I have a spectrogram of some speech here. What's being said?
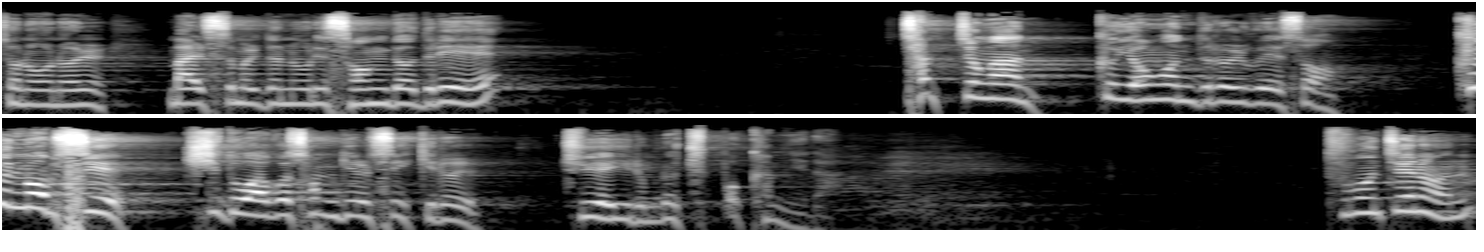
저는 오늘 말씀을 듣는 우리 성도들이 작정한 그 영혼들을 위해서 끊임없이 기도하고 섬길 수 있기를 주의 이름으로 축복합니다. 두 번째는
